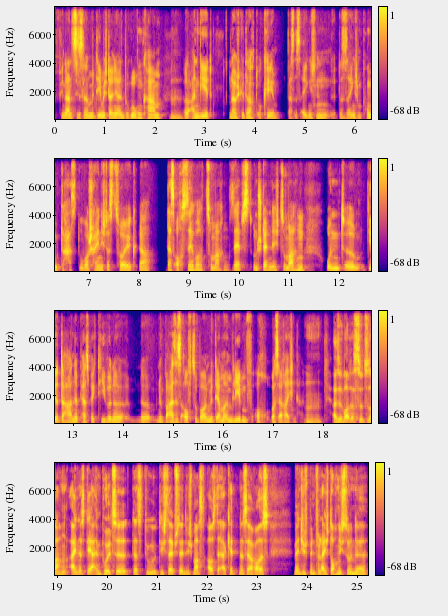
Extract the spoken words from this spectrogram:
Finanzdienstleister, mit dem ich dann ja in Berührung kam, mhm. äh, angeht. Und da habe ich gedacht, okay, das ist eigentlich ein, das ist eigentlich ein Punkt, da hast du wahrscheinlich das Zeug, ja, das auch selber zu machen, selbst und ständig zu machen und äh, dir da eine Perspektive, eine, eine, eine, Basis aufzubauen, mit der man im Leben auch was erreichen kann. Mhm. Also war das sozusagen eines der Impulse, dass du dich selbstständig machst aus der Erkenntnis heraus, Mensch, ich bin vielleicht doch nicht so eine,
